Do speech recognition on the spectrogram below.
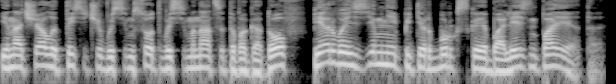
и начало 1818 годов – первая зимняя петербургская болезнь поэта.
